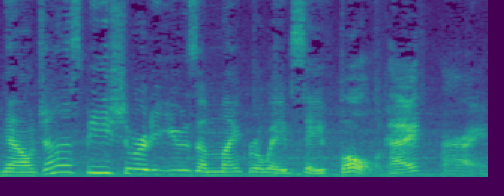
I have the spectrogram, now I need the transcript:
Now just be sure to use a microwave safe bowl, okay? Alright.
